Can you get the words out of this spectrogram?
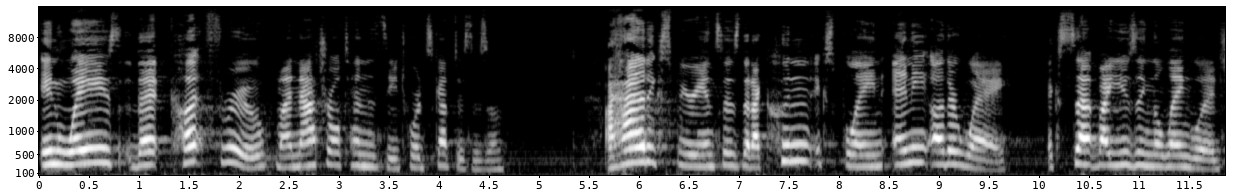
in ways that cut through my natural tendency toward skepticism. I had experiences that I couldn't explain any other way except by using the language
